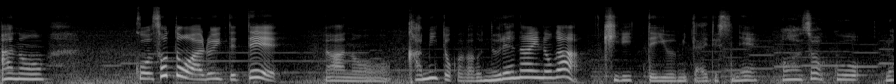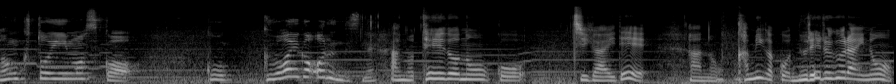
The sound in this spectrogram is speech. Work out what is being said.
あのこう外を歩いててあの髪とかが濡れないのが霧っていうみたいですね。あじゃあこうランクと言いますかこう具合があるんですね。あの程度のこう違いであの髪がこう濡れるぐらいの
